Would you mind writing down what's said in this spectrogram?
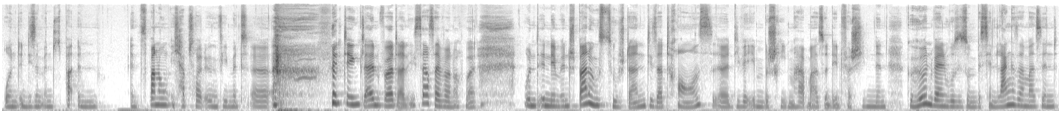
Und in diesem Entspa in Entspannung, ich habe es heute irgendwie mit, äh, mit den kleinen Wörtern, ich sage es einfach nochmal. Und in dem Entspannungszustand dieser Trance, äh, die wir eben beschrieben haben, also in den verschiedenen Gehirnwellen, wo sie so ein bisschen langsamer sind,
